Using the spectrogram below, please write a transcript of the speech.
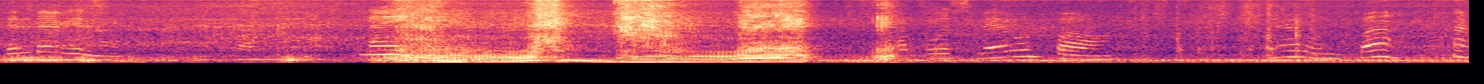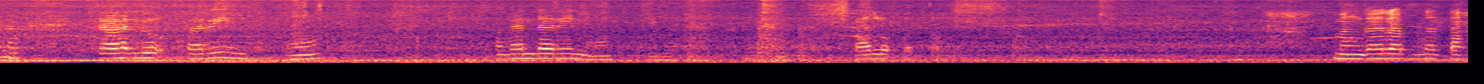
Ganda rin oh. Nice. Tapos meron pa. Meron pa. Kalo pa rin. Oh. Maganda rin oh. Kalo ko to. Manggarap na ta.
